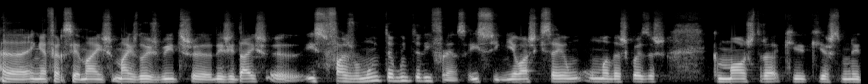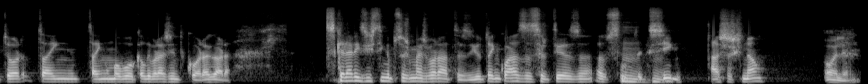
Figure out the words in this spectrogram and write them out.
Uh, em FRC mais, mais 2 bits uh, digitais, uh, isso faz muita, muita diferença. Isso sim, eu acho que isso é um, uma das coisas que mostra que, que este monitor tem, tem uma boa calibragem de cor. Agora, se calhar existem opções mais baratas e eu tenho quase a certeza absoluta hum, que sim. Achas que não? Olha,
